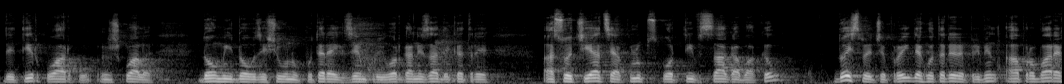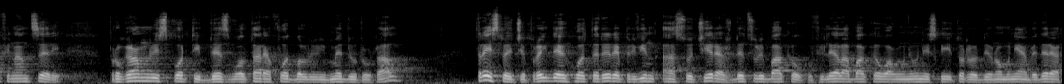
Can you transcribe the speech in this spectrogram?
de Tir cu Arcu în școală 2021, puterea exemplului, organizat de către Asociația Club Sportiv Saga Bacău, 12. Proiect de hotărâre privind aprobarea finanțării programului sportiv Dezvoltarea fotbalului în mediul rural, 13. Proiect de hotărâre privind asocierea județului Bacău cu filiala Bacău a Uniunii Scriitorilor din România în vederea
